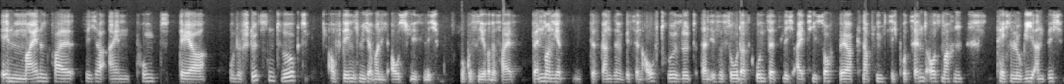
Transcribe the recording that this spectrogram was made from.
In meinem Fall sicher ein Punkt, der unterstützend wirkt, auf den ich mich aber nicht ausschließlich fokussiere. Das heißt, wenn man jetzt das Ganze ein bisschen aufdröselt, dann ist es so, dass grundsätzlich IT-Software knapp 50 Prozent ausmachen. Technologie an sich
